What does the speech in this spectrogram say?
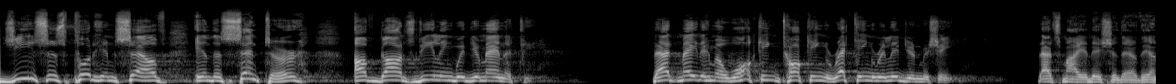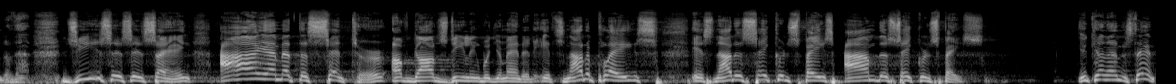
Jesus put himself in the center of God's dealing with humanity. That made him a walking, talking, wrecking religion machine. That's my addition there at the end of that. Jesus is saying, I am at the center of God's dealing with humanity. It's not a place, it's not a sacred space. I'm the sacred space. You can understand.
